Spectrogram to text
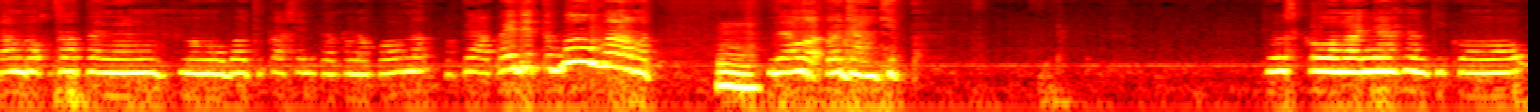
yang dokter pengen mengobati pasien terkena corona pakai APD tebel banget. Hmm. biar nggak terjangkit terus coronanya nanti kok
